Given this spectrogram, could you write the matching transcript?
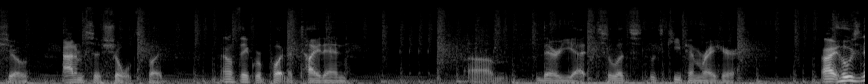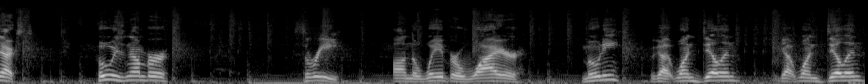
show. Adam says Schultz, but I don't think we're putting a tight end um, there yet. So let's let's keep him right here. All right, who's next? Who is number three on the waiver wire? Mooney. We got one Dillon. We got one Dillon.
